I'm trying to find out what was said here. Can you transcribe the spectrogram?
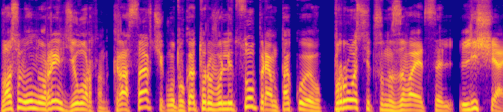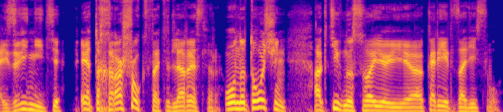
рестлинге. В ну, Рэнди Ортон, красавчик, вот у которого лицо прям такое просит, что называется, леща, извините. Это хорошо, кстати, для рестлера. Он это очень активно в своей э, карьере задействовал.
